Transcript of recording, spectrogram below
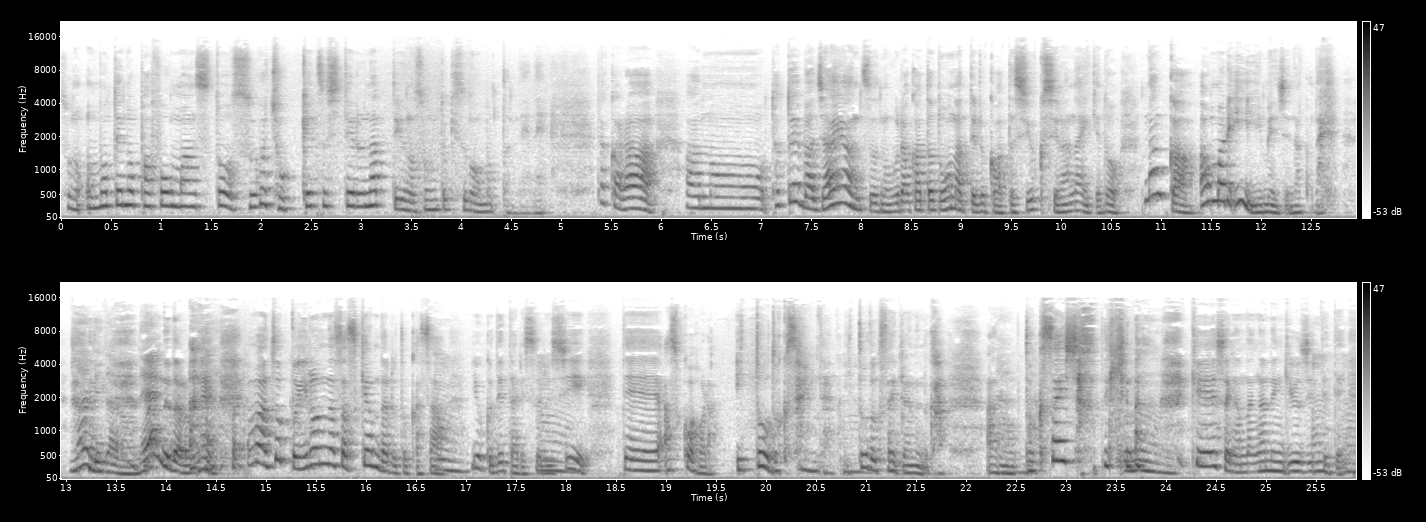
その表のパフォーマンスとすごい直結してるなっていうのをその時すごい思ったんだよね。だからあの例えばジャイアンツの裏方どうなってるか私よく知らないけどなんかあんまりいいイメージなくない？なんでだろうね。なんでだろうね。まあちょっといろんなさスキャンダルとかさ、うん。よく出たりするし、であそこはほら一党独裁みたいな、一党独裁って言わないのか。あの独裁者的な、うん。経営者が長年牛耳ってて、うんうん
